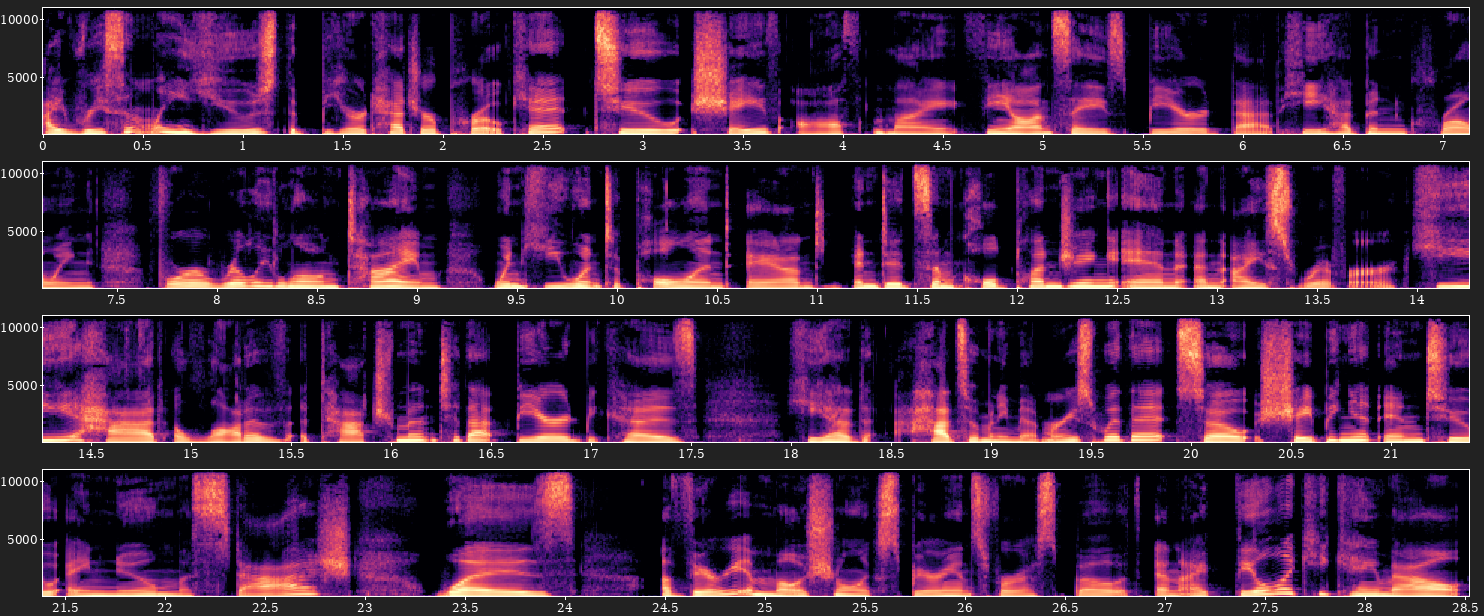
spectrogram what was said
I recently used the Beard Hedger Pro Kit to shave off my fiance's beard that he had been growing for a really long time when he went to Poland and and did some cold plunging in an ice river. He had a lot of attachment to that beard because he had had so many memories with it. So shaping it into a new mustache was a very emotional experience for us both. And I feel like he came out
